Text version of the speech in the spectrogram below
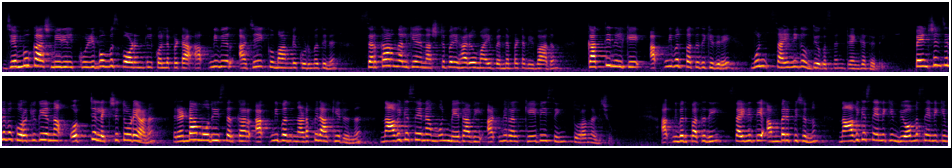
ജമ്മു കാശ്മീരിൽ കുഴിബോംബ് സ്ഫോടനത്തിൽ കൊല്ലപ്പെട്ട അഗ്നിവീർ അജയ് കുമാറിന്റെ കുടുംബത്തിന് സർക്കാർ നൽകിയ നഷ്ടപരിഹാരവുമായി ബന്ധപ്പെട്ട വിവാദം കത്തി നിൽക്കെ അഗ്നിപത് പദ്ധതിക്കെതിരെ മുൻ സൈനിക ഉദ്യോഗസ്ഥൻ രംഗത്തെത്തി. പെൻഷൻ ചെലവ് കുറയ്ക്കുകയെന്ന ഒറ്റ ലക്ഷ്യത്തോടെയാണ് രണ്ടാം മോദി സർക്കാർ അഗ്നിപത് നടപ്പിലാക്കിയതെന്ന് നാവികസേന മുൻ മേധാവി അഡ്മിറൽ കെ ബി സിംഗ് തുറന്നടിച്ചു. അഗ്നിപത് പദ്ധതി സൈന്യത്തെ അമ്പരപ്പിച്ചെന്നും നാവികസേനയ്ക്കും വ്യോമസേനയ്ക്കും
